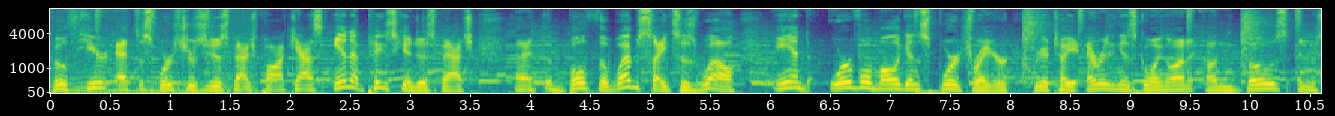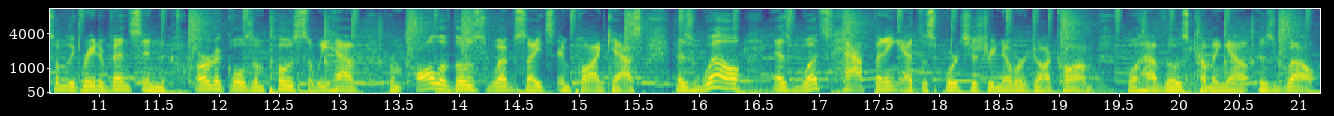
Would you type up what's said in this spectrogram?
both here at the Sports Jersey Dispatch podcast and at Pigskin Dispatch, at the, both the websites as well, and Orville Mulligan Sports Writer. We're going to tell you everything that's going on on those and some of the great events and articles and posts that we have from all of those websites and podcasts, as well as what's happening at the sportshistorynetwork.com. We'll have those coming out as well.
